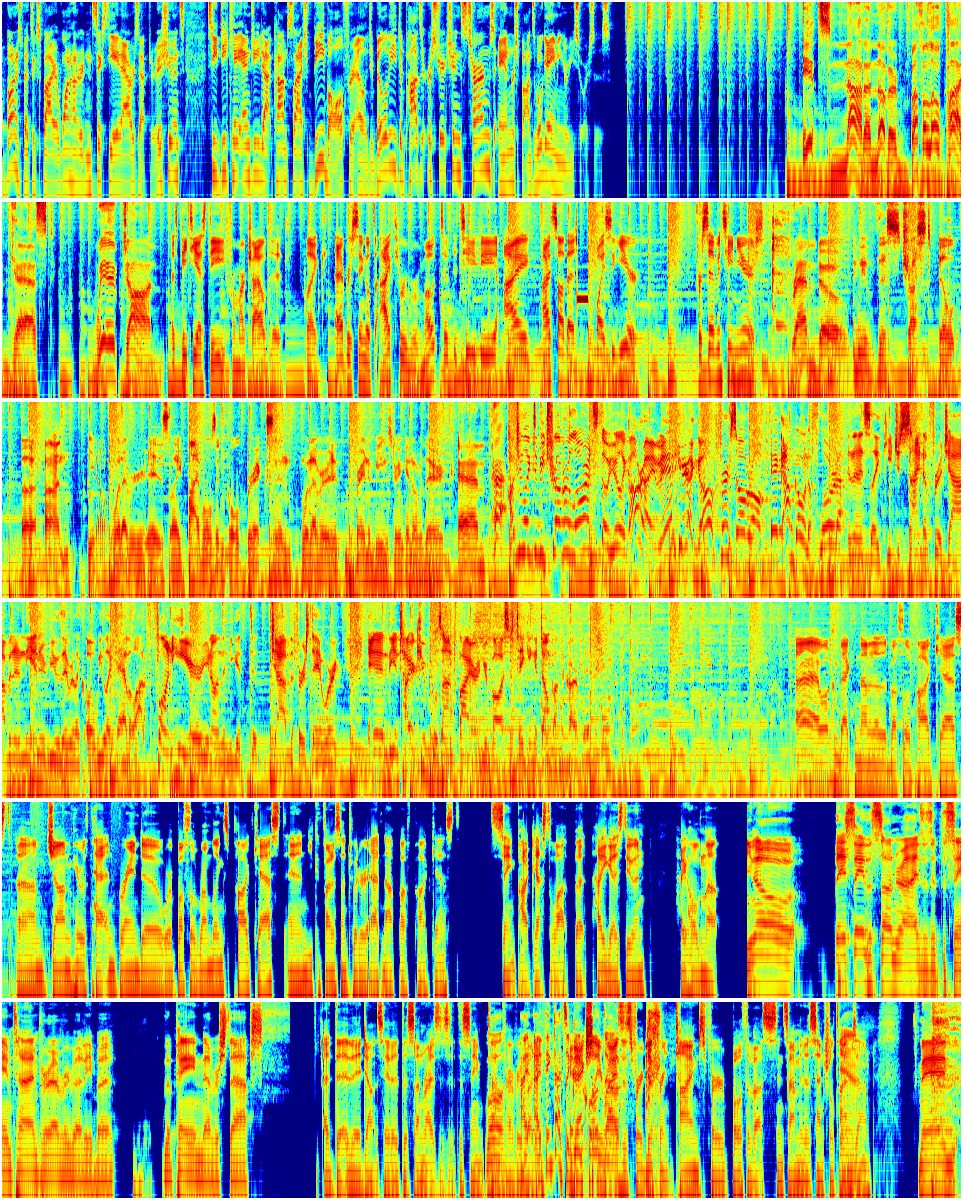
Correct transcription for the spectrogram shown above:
Bonus bets expire 168 hours after issuance. See dkng.com slash bball for eligibility, deposit restrictions, terms, and responsible gaming resources. It's not another Buffalo podcast with John. That's PTSD from our childhood. Like every single time I threw remotes at the TV. I I saw that twice a year for 17 years. Brando. We have this trust built uh, on you know whatever it is like Bibles and gold bricks and whatever Brandon Beane's drinking over there. And Pat. How'd you like to be Trevor Lawrence though? You're like, all right, man, here I go, first overall pick. I'm going to Florida, and then it's like you just signed up for a job, and in the interview they were like, oh, we like to have a lot of fun here, you know, and then you get the job the first day of work, and the entire cubicle's on fire, and your boss is taking a dump on the carpet. All right, welcome back to Not Another Buffalo podcast. Um, John, I'm here with Pat and Brando. We're a Buffalo Rumblings podcast, and you can find us on Twitter at Not Buff Podcast. Same podcast a lot, but how you guys doing? How you holding up? You know, they say the sun rises at the same time for everybody, but the pain never stops. Uh, they, they don't say that the sun rises at the same time Well, for everybody. I, I think that's a it good actually quote, rises for different times for both of us since I'm in the central time Yeah. zone. Man,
